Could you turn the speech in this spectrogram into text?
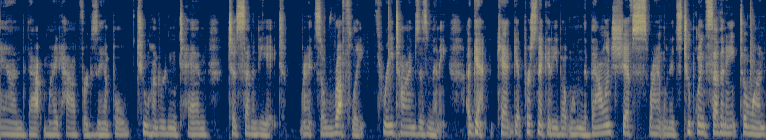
and that might have, for example, 210 to 78 right? So roughly three times as many. Again, can't get persnickety, but when the balance shifts, right, when it's 2.78 to 1,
